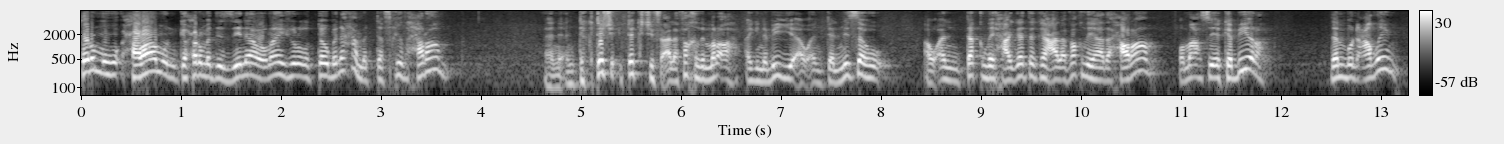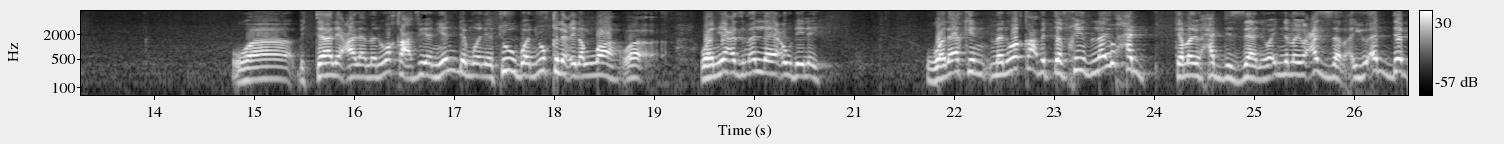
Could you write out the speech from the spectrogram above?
حرمه حرام كحرمة الزنا وما هي شروط التوبة. نعم التفخيض حرام. يعني أن تكشف على فخذ امرأة أجنبية أو أن تلمسه أو أن تقضي حاجتك على فخذه هذا حرام ومعصية كبيرة ذنب عظيم. وبالتالي على من وقع في أن يندم وأن يتوب وأن يقلع إلى الله وأن يعزم أن لا يعود إليه. ولكن من وقع في التفخيض لا يحد كما يحد الزاني وإنما يعزر أن يؤدب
